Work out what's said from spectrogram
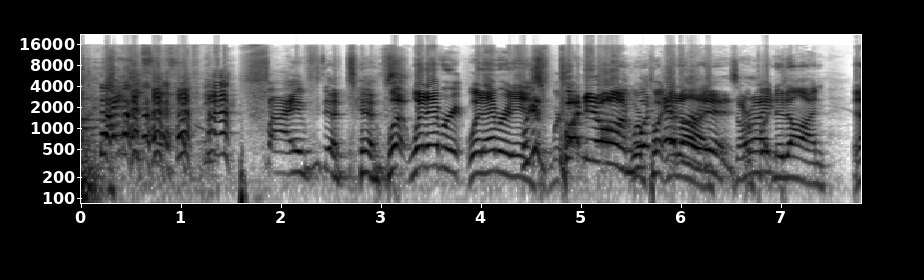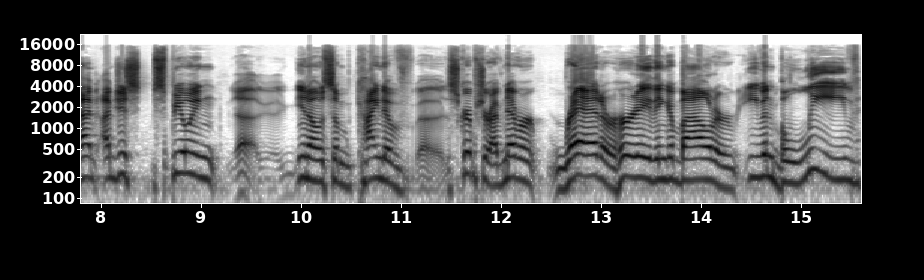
of righteousness. Five attempts. What, whatever, whatever it is, We're just putting it on, We're putting it on. it is, all we're right? putting it on, and I'm, I'm just spewing, uh, you know, some kind of uh, scripture I've never read or heard anything about or even believe.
